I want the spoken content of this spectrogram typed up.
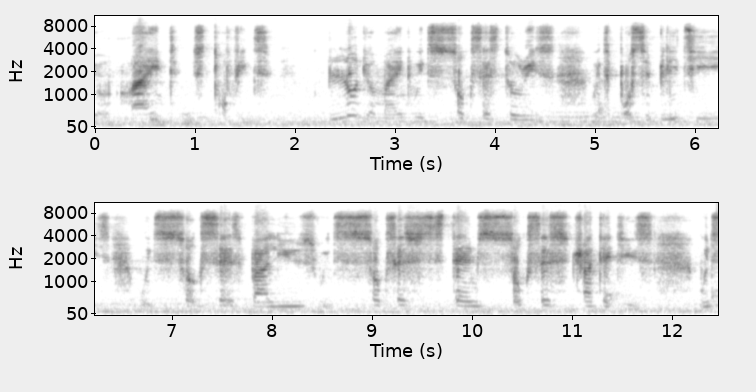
your mind, stuff it load your mind with success stories, with possibilities, with success values, with success systems, success strategies, with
